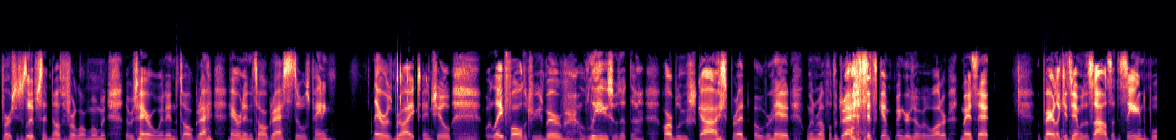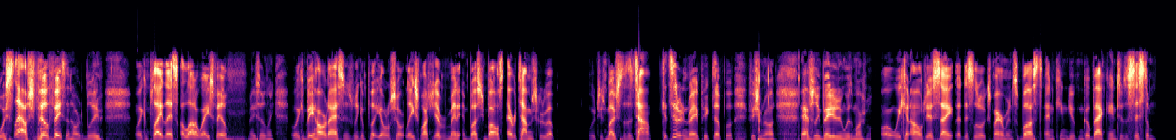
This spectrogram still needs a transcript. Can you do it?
Percy's lips said nothing for a long moment. There was heroin in the tall grass, heron in the tall grass still was painting. The air was bright and chill. With late fall, the trees bare of leaves so that the hard blue sky spread overhead. Wind ruffled the grass and skimmed fingers over the water. The man sat, apparently content with the silence at the scene. The boy slouched, pale face and hard to believe. We can play this a lot of ways, Phil. Suddenly. We can be hard asses. We can put you on a short leash, watch you every minute, and bust your balls every time you screw up, which is most of the time. Considering Ray picked up a fishing rod, absolutely baited him with a marshmallow. Or we can all just say that this little experiment's a bust, and can you can go back into the system.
